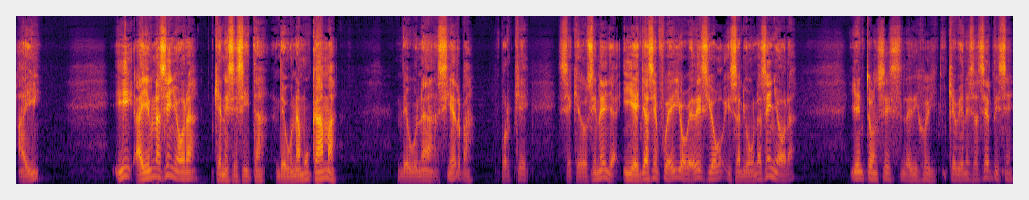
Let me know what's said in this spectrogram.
ahí. Y hay una señora que necesita de una mucama, de una sierva, porque se quedó sin ella. Y ella se fue y obedeció y salió una señora. Y entonces le dijo, ¿y qué vienes a hacer? Dice,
